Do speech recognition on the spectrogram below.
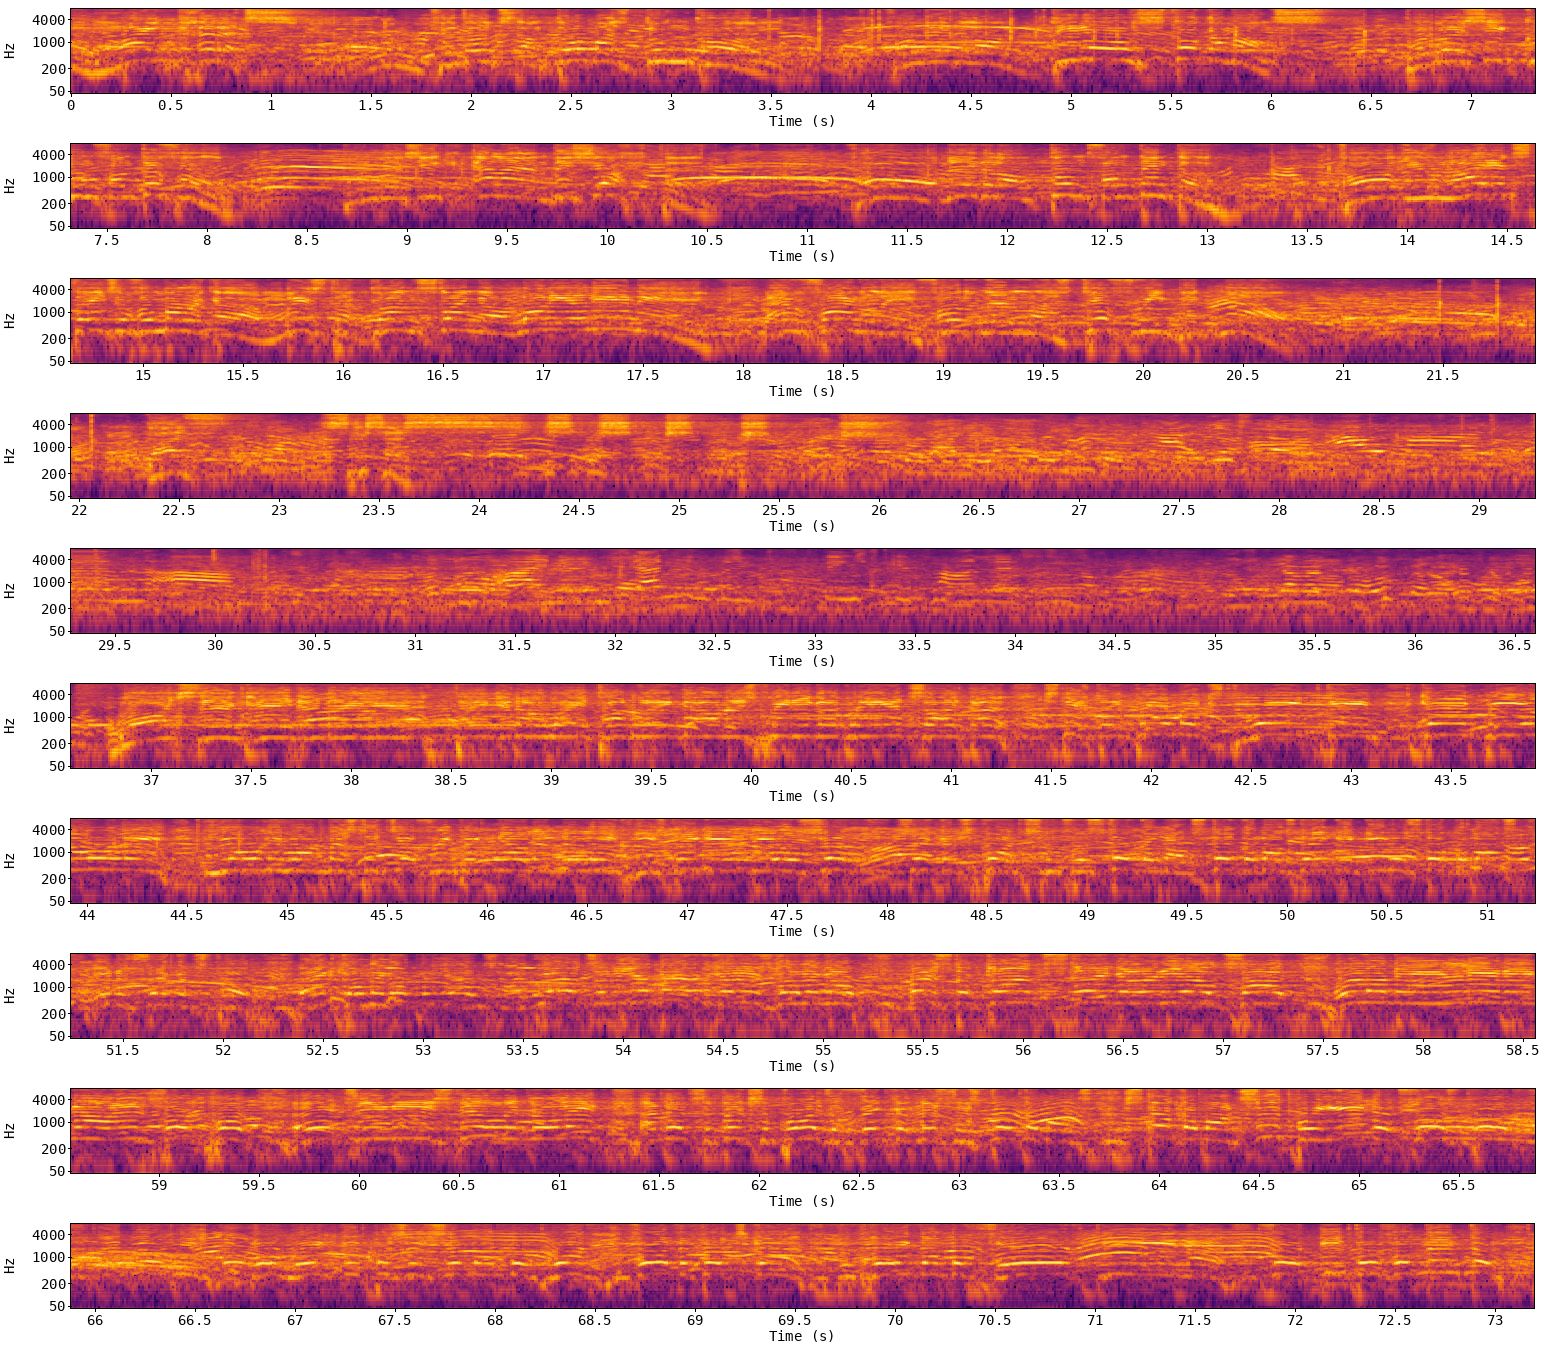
Mike Gerrits. Voor Duitsland Thomas Dunkorn. Voor Nederland Guido Stokkermans. Voor muziek Koen van Duffel. Voor muziek Ellen de Schachte. Voor Nederland Tom van Dinter. For the United States of America, Mr. Gunslinger Ronnie Alini. And finally, for the Netherlands, Jeffrey Bignell. Guys, success. Watch the gate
